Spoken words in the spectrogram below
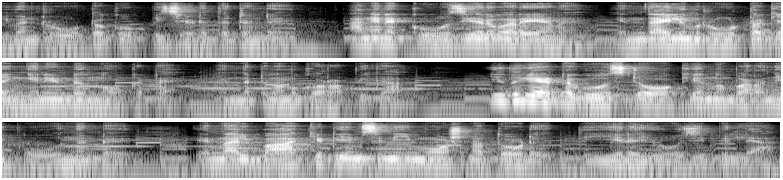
ഇവൻ റൂട്ടൊക്കെ ഒപ്പിച്ചെടുത്തിട്ടുണ്ട്. അങ്ങനെ കോസിയർ പറയാണ് എന്തായാലും റൂട്ടൊക്കെ എങ്ങനെയുണ്ടെന്ന് നോക്കട്ടെ. എന്നിട്ട് നമുക്ക് ഉറപ്പിക്കാം. ഇത് കേട്ട ഗോസ്റ്റ് ഓക്കെ എന്നും പറഞ്ഞ് പോകുന്നുണ്ട്. എന്നാൽ ബാക്കി ടീംസിന് ഈ മോഷണത്തോട് തീരെ യോജിപ്പില്ല.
